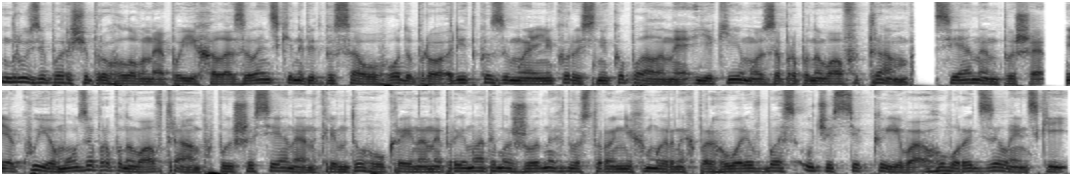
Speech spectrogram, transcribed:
Друзі, перші про головне поїхали. Зеленський не підписав угоду про рідкоземельні корисні копалини, які йому запропонував Трамп. CNN пише, яку йому запропонував Трамп. Пише CNN. Крім того, Україна не прийматиме жодних двосторонніх мирних переговорів без участі Києва, говорить Зеленський.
